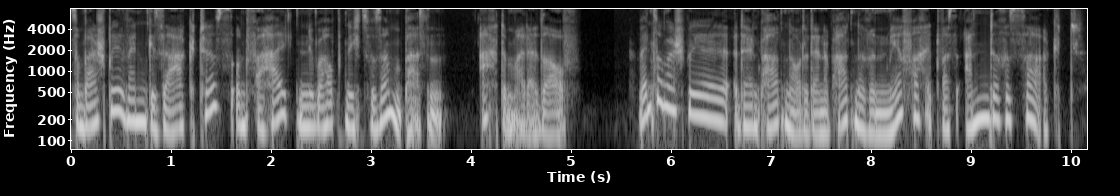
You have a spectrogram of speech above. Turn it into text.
Zum Beispiel, wenn Gesagtes und Verhalten überhaupt nicht zusammenpassen. Achte mal darauf. Wenn zum Beispiel dein Partner oder deine Partnerin mehrfach etwas anderes sagt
